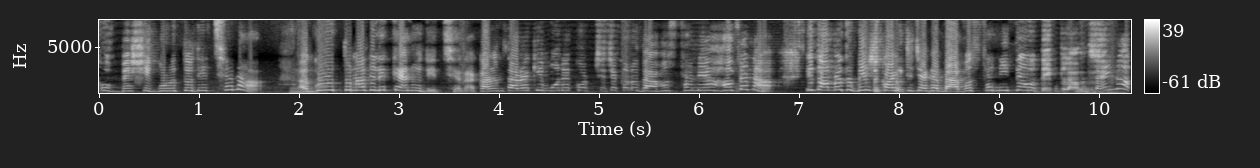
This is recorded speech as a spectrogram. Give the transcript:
খুব বেশি গুরুত্ব দিচ্ছে না। গুরুত্ব না দিলে কেন দিচ্ছে না? কারণ তারা কি মনে করছে যে কোনো ব্যবস্থা নেওয়া হবে না? কিন্তু আমরা তো বেশ কয়েকটি জায়গায় ব্যবস্থা নিতেও দেখলাম তাই না?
